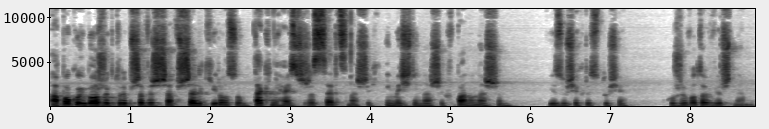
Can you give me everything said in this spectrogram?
A pokój Boży, który przewyższa wszelki rozum, tak niechaj strzeże serc naszych i myśli naszych w Panu naszym Jezusie Chrystusie ku żywotowi wiecznemu.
